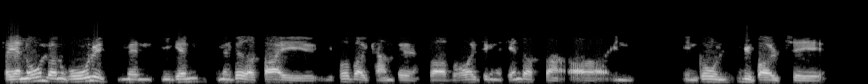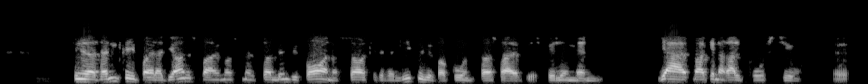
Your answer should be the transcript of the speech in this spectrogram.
så jeg er nogenlunde rolig, men igen, man ved også bare i, i fodboldkampe, hvor, hvor hurtigt tingene kan ændre sig, og en, en god Lyngby-bold til, til deres angriber eller et hjørnespark, måske man så Lyngby foran, og så kan det være ligegyldigt, hvor god en første halvleg bliver spillet, men jeg var generelt positiv øh,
